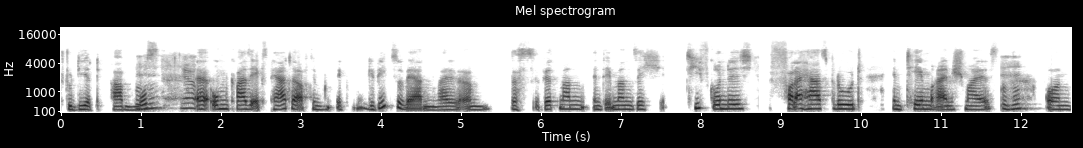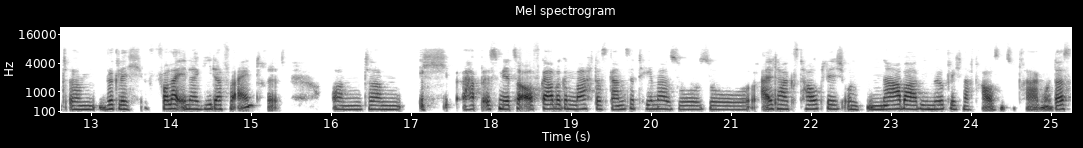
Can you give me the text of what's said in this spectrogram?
studiert haben muss, mhm, ja. äh, um quasi Experte auf dem Gebiet zu werden, weil ähm, das wird man, indem man sich tiefgründig, voller Herzblut in Themen reinschmeißt mhm. und ähm, wirklich voller Energie dafür eintritt. Und ähm, ich habe es mir zur Aufgabe gemacht, das ganze Thema so, so alltagstauglich und nahbar wie möglich nach draußen zu tragen. Und das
